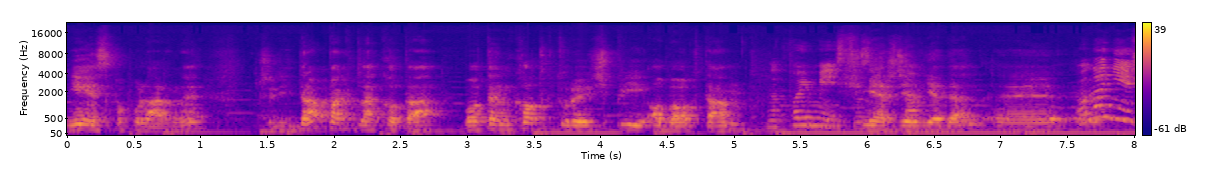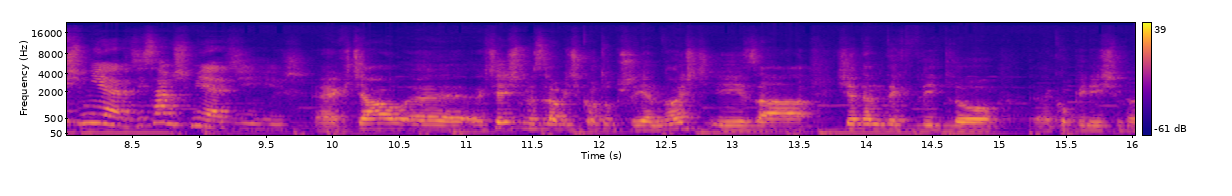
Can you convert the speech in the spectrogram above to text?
nie jest popularny, czyli drapak dla kota, bo ten kot, który śpi obok tam, Na twoim miejscu śmierdziel zresztą. jeden, e, Ona nie śmierdzi, sam śmierdzisz. E, Chciał, e, chcieliśmy zrobić kotu przyjemność i za 7 dych w Lidlu e, kupiliśmy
